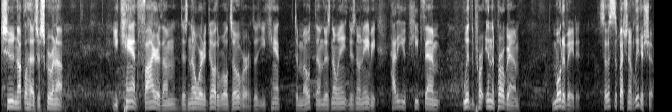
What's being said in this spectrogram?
Two knuckleheads are screwing up you can't fire them. There's nowhere to go. The world's over. You can't demote them. There's no there's no navy. How do you keep them with the pro, in the program motivated? So this is a question of leadership.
